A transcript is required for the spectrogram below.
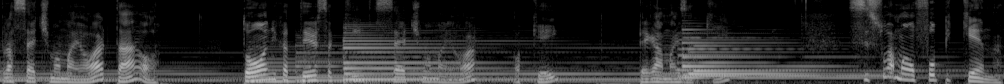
para sétima maior, tá? Ó. Tônica, terça, quinta, sétima maior, ok? Pegar mais aqui. Se sua mão for pequena,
